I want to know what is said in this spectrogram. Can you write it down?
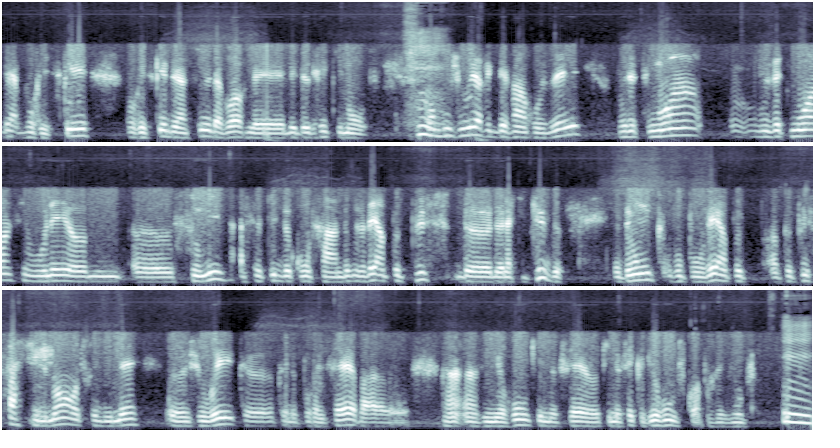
bien vous risquez, vous risquez bien sûr d'avoir les, degrés qui montent. Hmm. Quand vous jouez avec des vins rosés, vous êtes moins vous êtes moins, si vous voulez, euh, euh, soumis à ce type de contraintes. Donc vous avez un peu plus de, de latitude. Et donc vous pouvez un peu, un peu plus facilement, entre guillemets, euh, jouer que, que, ne pourrait le faire bah, euh, un, un, vigneron qui ne fait euh, qui ne fait que du rouge, quoi, par exemple. Hmm.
